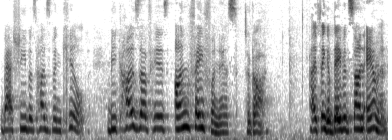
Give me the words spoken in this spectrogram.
Bathsheba's husband killed because of his unfaithfulness to God. I think of David's son Amnon.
